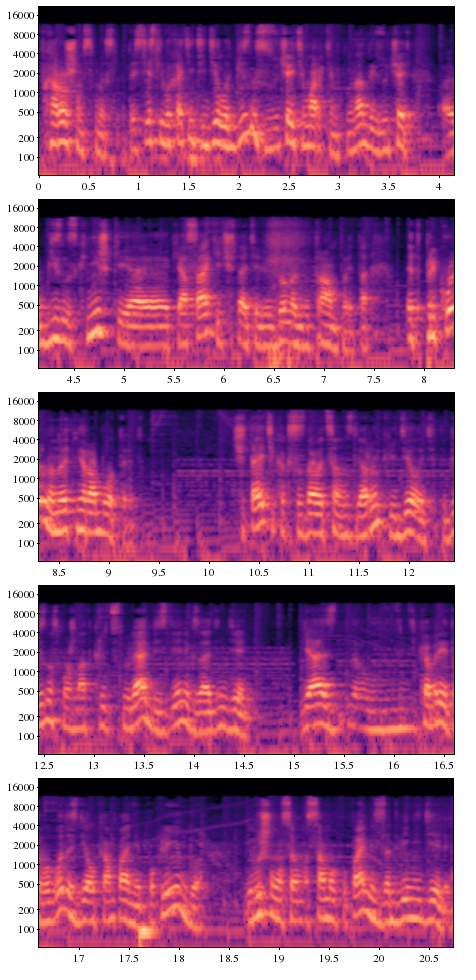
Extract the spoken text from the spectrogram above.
В хорошем смысле. То есть, если вы хотите делать бизнес, изучайте маркетинг. Не надо изучать э, бизнес-книжки э, Киосаки читать или Дональда Трампа. Это, это прикольно, но это не работает. Читайте, как создавать ценность для рынка и делайте. Это бизнес можно открыть с нуля, без денег, за один день. Я в декабре этого года сделал компанию по клинингу и вышел на сам- самоокупаемость за две недели.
